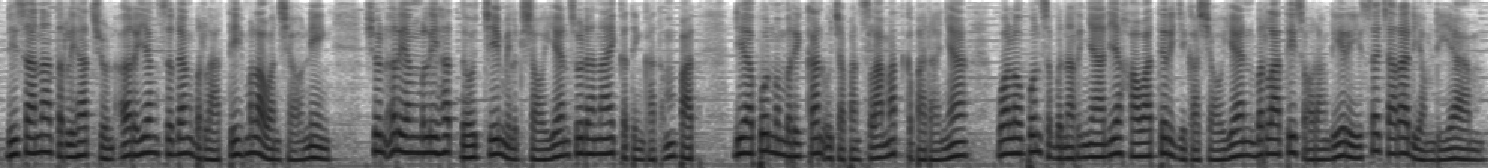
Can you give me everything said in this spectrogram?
Di sana terlihat Shun Er yang sedang berlatih melawan Xiaoning. Shun Er yang melihat doji milik Xiaoyan sudah naik ke tingkat 4. Dia pun memberikan ucapan selamat kepadanya, walaupun sebenarnya dia khawatir jika Xiaoyan berlatih seorang diri secara diam-diam.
